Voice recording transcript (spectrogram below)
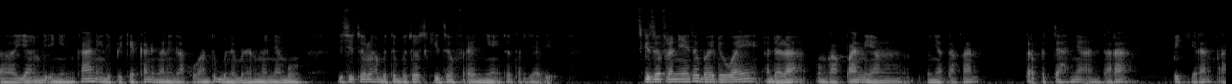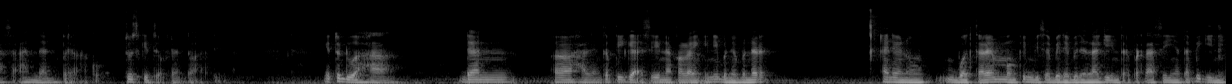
uh, yang diinginkan yang dipikirkan dengan yang dilakukan tuh benar-benar nggak nyambung. Di situlah betul-betul skizofrenia itu terjadi. Skizofrenia itu by the way adalah ungkapan yang menyatakan terpecahnya antara pikiran perasaan dan perilaku. Itu skizofren itu artinya. Itu dua hal. Dan uh, hal yang ketiga sih nah kalau yang ini benar-benar I don't know buat kalian mungkin bisa beda-beda lagi interpretasinya. Tapi gini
